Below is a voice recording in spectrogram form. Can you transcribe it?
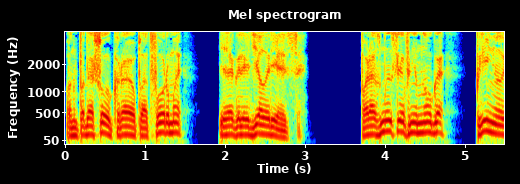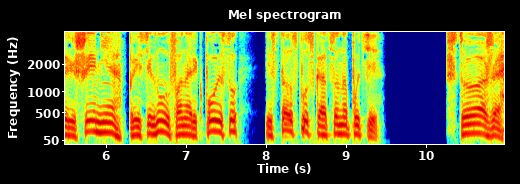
Он подошел к краю платформы и оглядел рельсы. Поразмыслив немного, принял решение, пристегнул фонарь к поясу и стал спускаться на пути. «Что же,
